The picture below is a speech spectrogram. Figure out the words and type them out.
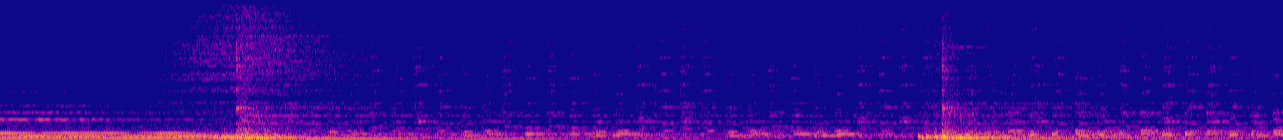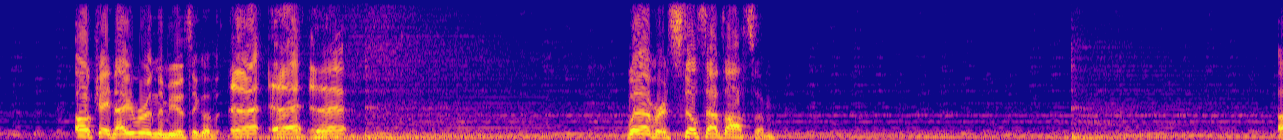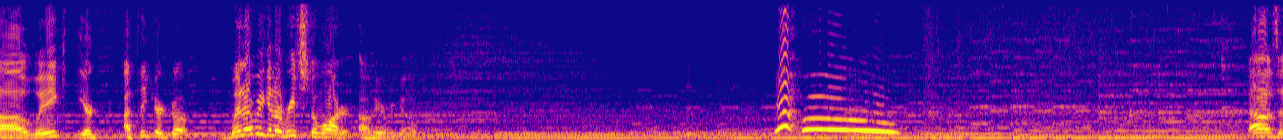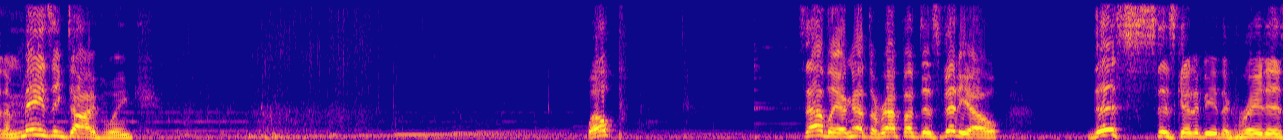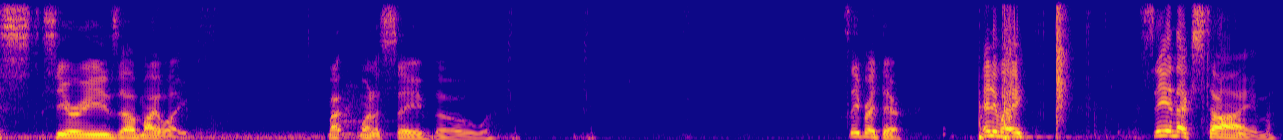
Okay, now you ruined the music of uh, uh, uh. Whatever, it still sounds awesome. Uh, Link, you're. I think you're go. When are we gonna reach the water? Oh, here we go. Yahoo! That was an amazing dive, Link. Welp. Sadly, I'm gonna have to wrap up this video. This is gonna be the greatest series of my life. Might want to save though. Save right there. Anyway, see you next time.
